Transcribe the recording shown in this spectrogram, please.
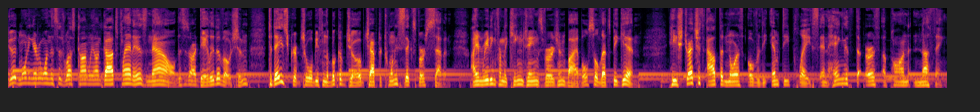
Good morning, everyone. This is Russ Conway on God's Plan Is Now. This is our daily devotion. Today's scripture will be from the book of Job, chapter 26, verse 7. I am reading from the King James Version Bible, so let's begin. He stretcheth out the north over the empty place, and hangeth the earth upon nothing.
